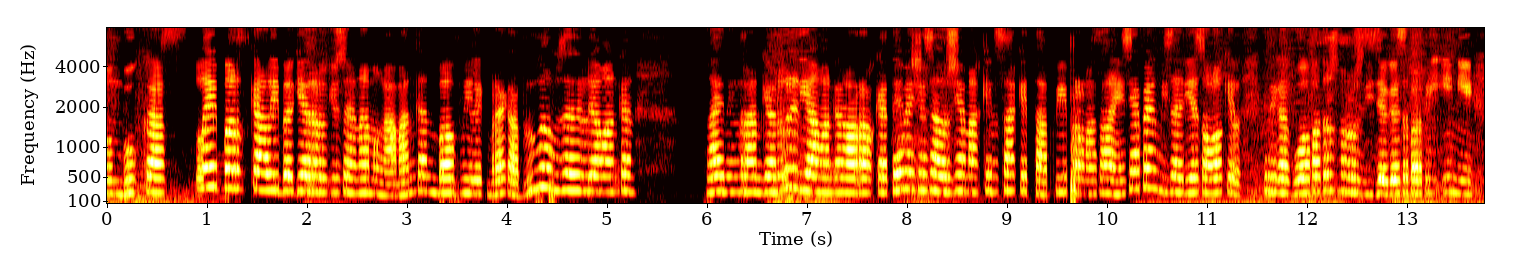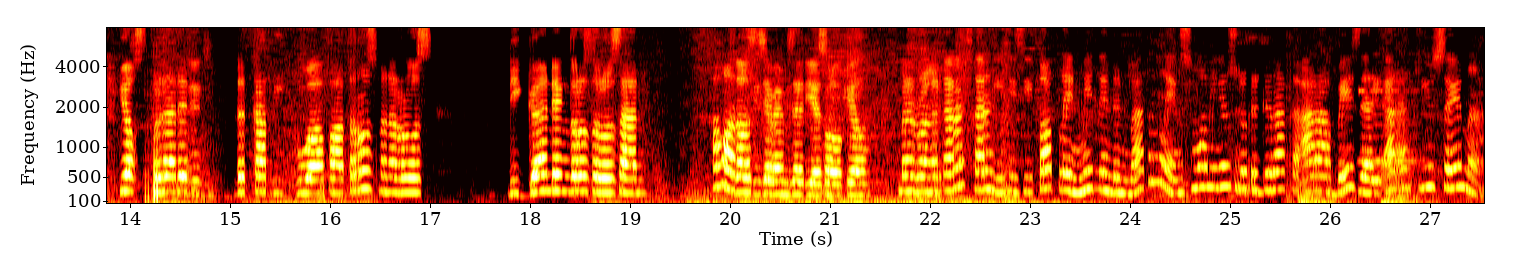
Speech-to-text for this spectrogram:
membuka lebar sekali bagi RRQ Sena mengamankan buff milik mereka. Blue Buff bisa diamankan Lightning Trankion udah diamankan oleh Rocket damage seharusnya makin sakit tapi permasalahannya siapa yang bisa dia solo kill? Ketika Guava terus menerus dijaga seperti ini Yox berada di dekat di Guava terus menerus digandeng terus-terusan. Aku gak tahu sih siapa yang bisa dia solo kill. Benar banget karena sekarang di sisi top lane, mid lane, dan bottom lane semua minion sudah bergerak ke arah base dari RRQ Sena.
